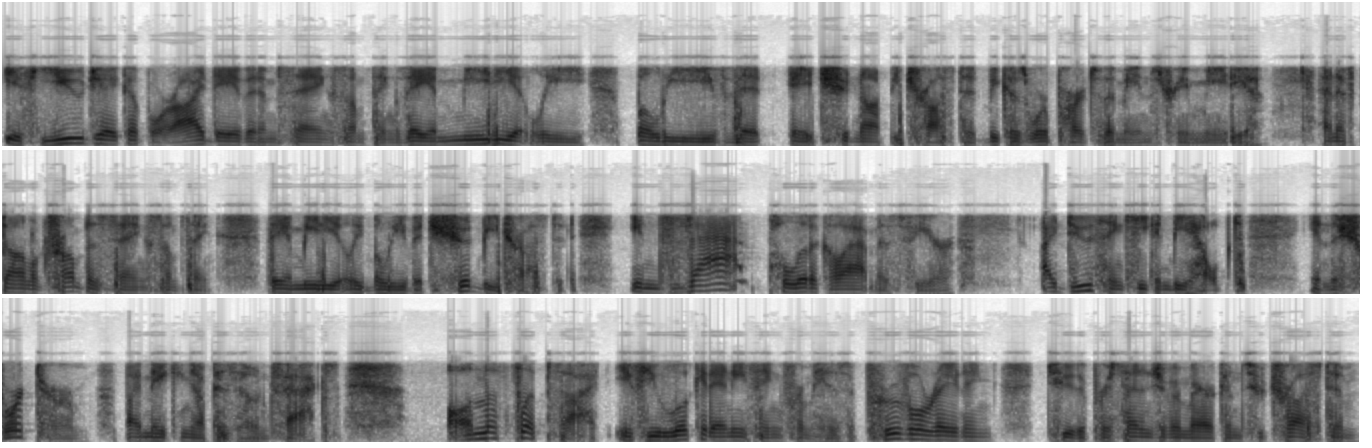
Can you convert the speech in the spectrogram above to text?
if you, Jacob, or I, David, am saying something, they immediately believe that it should not be trusted because we're parts of the mainstream media. And if Donald Trump is saying something, they immediately believe it should be trusted. In that political atmosphere, I do think he can be helped in the short term by making up his own facts. On the flip side, if you look at anything from his approval rating to the percentage of Americans who trust him,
